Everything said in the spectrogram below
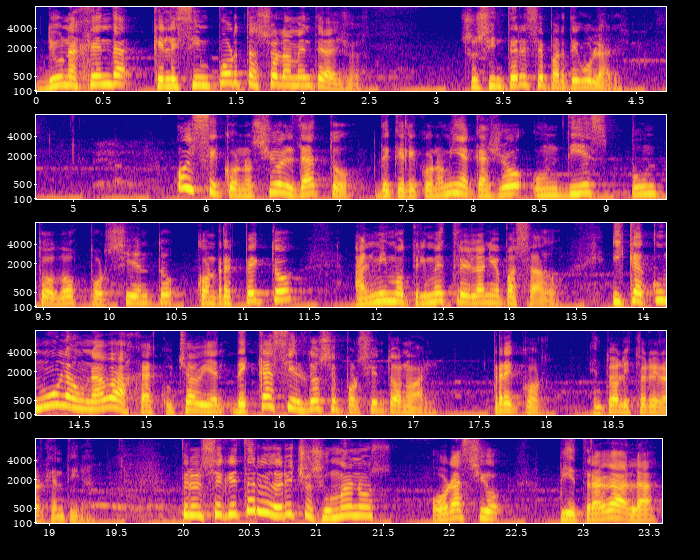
de una agenda que les importa solamente a ellos, sus intereses particulares. Hoy se conoció el dato de que la economía cayó un 10.2% con respecto al mismo trimestre del año pasado y que acumula una baja, escucha bien, de casi el 12% anual, récord en toda la historia de la Argentina. Pero el secretario de Derechos Humanos, Horacio Pietragala,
